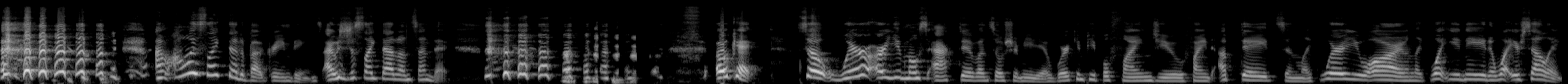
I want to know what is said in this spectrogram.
I'm always like that about green beans. I was just like that on Sunday. okay. So, where are you most active on social media? Where can people find you, find updates, and like where you are, and like what you need and what you're selling?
